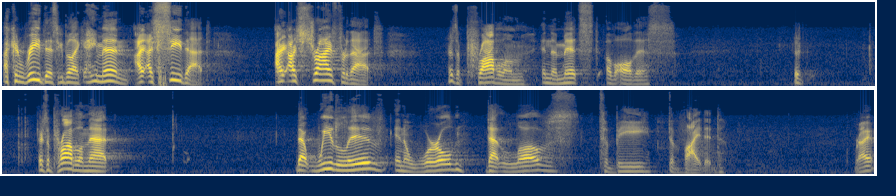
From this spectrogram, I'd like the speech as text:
I can read this, you'd be like, Amen. I, I see that. I, I strive for that. There's a problem in the midst of all this. There's a problem that that we live in a world that loves to be divided. Right?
